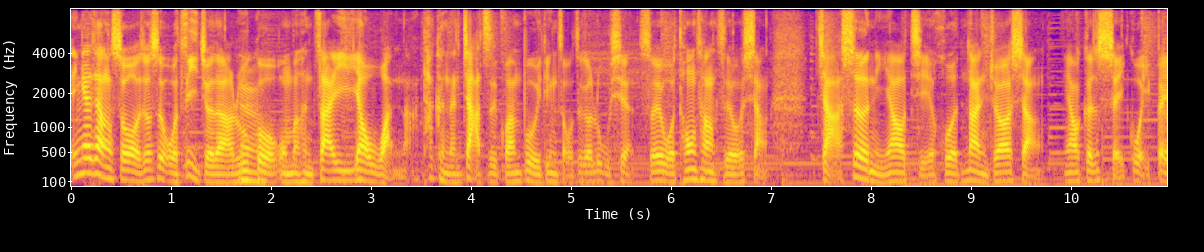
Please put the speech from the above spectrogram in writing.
应该这样说，就是我自己觉得啊，如果我们很在意要晚呐、啊，他可能价值观不一定走这个路线，所以我通常只有想，假设你要结婚，那你就要想你要跟谁过一辈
